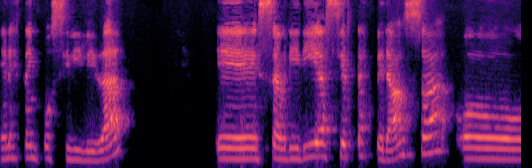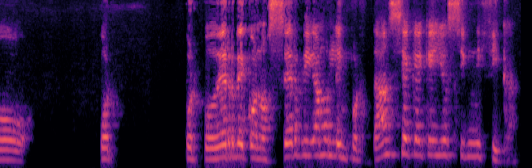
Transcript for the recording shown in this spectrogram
en esta imposibilidad, eh, se abriría cierta esperanza o por, poder reconocer, digamos, la importancia que aquello significa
